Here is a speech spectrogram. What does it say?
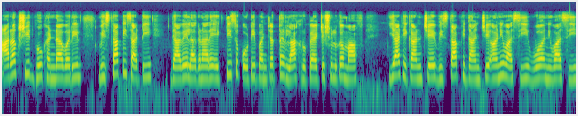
आरक्षित भूखंडावरील विस्थापिसाठी द्यावे लागणारे एकतीस कोटी पंच्याहत्तर लाख रुपयाचे शुल्क माफ. या ठिकाणचे विस्थापितांचे अनिवासी व निवासी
